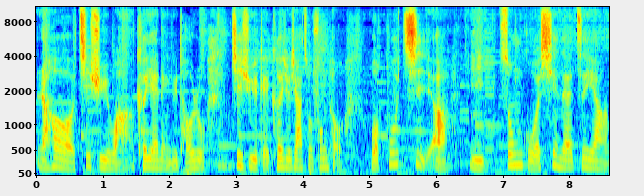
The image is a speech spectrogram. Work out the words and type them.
然后继续往科研领域投入，继续给科学家做风投，我估计啊，以中国现在这样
